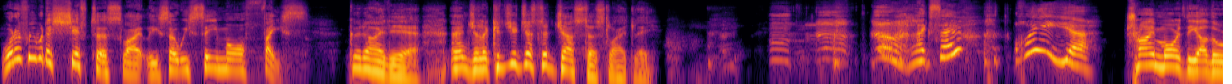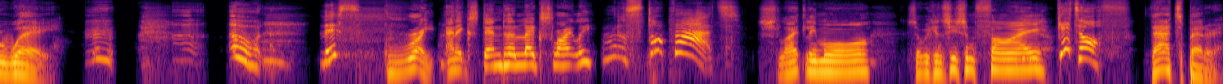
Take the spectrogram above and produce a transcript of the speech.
What if we were to shift her slightly so we see more face? Good idea. Angela, could you just adjust her slightly? Like so? Oi! Try more the other way. Oh, this? Great. And extend her legs slightly? Stop that! Slightly more, so we can see some thigh. Get off! That's better.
